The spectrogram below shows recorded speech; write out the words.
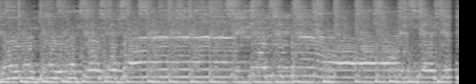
জয় প্রভু পদ প্রভু পদ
